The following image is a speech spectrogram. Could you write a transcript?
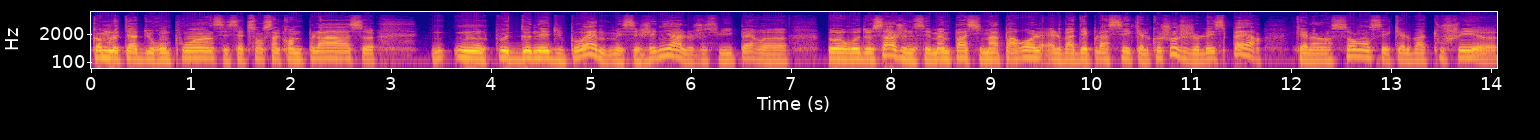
comme le théâtre du Rond-Point, c'est 750 places, on peut donner du poème, mais c'est génial. Je suis hyper euh, heureux de ça. Je ne sais même pas si ma parole, elle va déplacer quelque chose. Je l'espère qu'elle a un sens et qu'elle va toucher euh,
